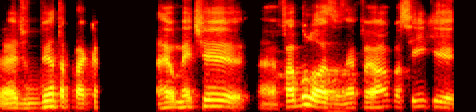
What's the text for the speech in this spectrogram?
é, de 90 para cá, realmente é, fabulosas, né? Foi algo assim que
